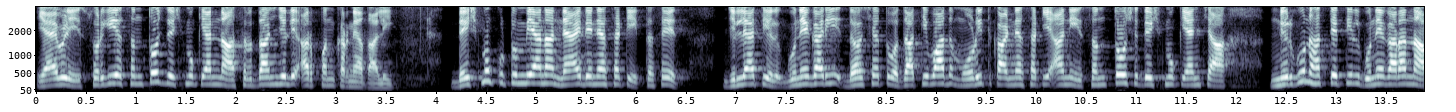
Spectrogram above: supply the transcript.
यावेळी स्वर्गीय संतोष देशमुख यांना श्रद्धांजली अर्पण करण्यात आली. देशमुख कुटुंबियांना न्याय देण्यासाठी तसेच जिल्ह्यातील गुन्हेगारी दहशत व जातीवाद मोडीत काढण्यासाठी आणि संतोष देशमुख यांच्या निर्गुण हत्येतील गुन्हेगारांना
